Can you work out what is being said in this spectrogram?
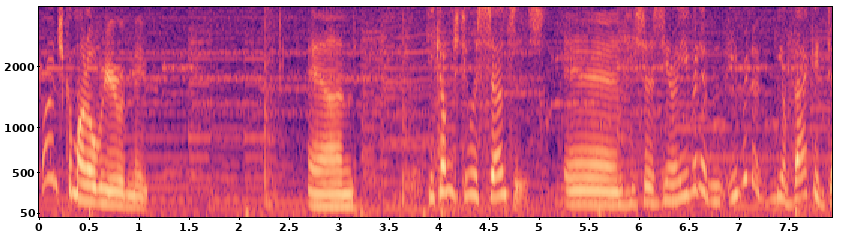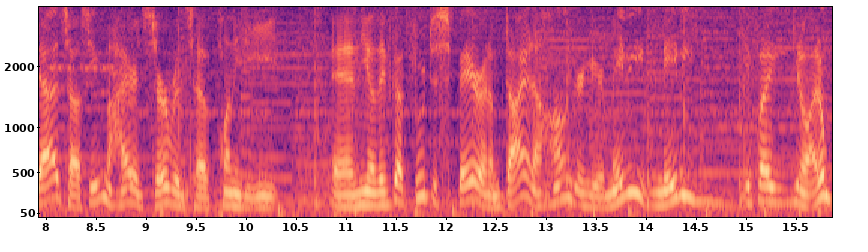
Why don't you come on over here with me? And he comes to his senses and he says, you know, even at, even at, you know back at Dad's house, even the hired servants have plenty to eat, and you know they've got food to spare, and I'm dying of hunger here. Maybe maybe if I you know I don't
